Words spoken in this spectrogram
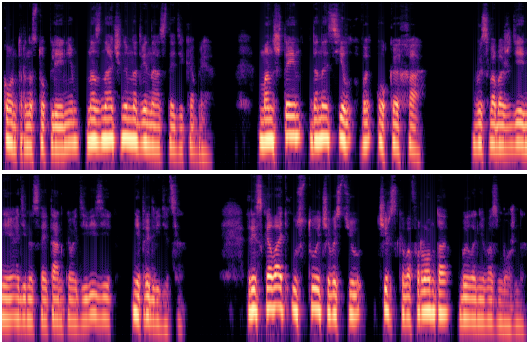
контрнаступлением, назначенным на 12 декабря. Манштейн доносил в ОКХ. Высвобождение 11-й танковой дивизии не предвидится. Рисковать устойчивостью Чирского фронта было невозможно.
